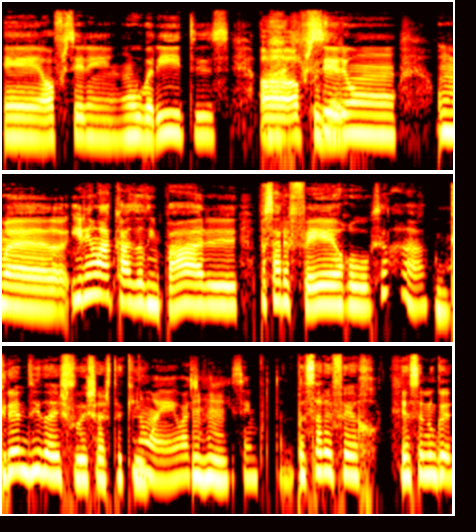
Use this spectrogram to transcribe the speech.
É oferecerem um Uber Eats, Ai, oferecer é. um, uma. irem lá à casa limpar, passar a ferro, sei lá. Grandes ideias que tu deixaste aqui. Não é? Eu acho Uhum. que isso é importante. Passar a ferro. Essa nunca.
